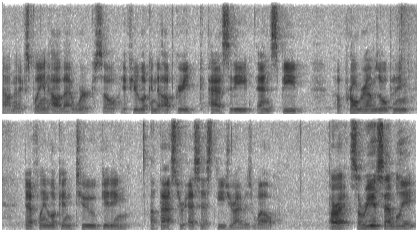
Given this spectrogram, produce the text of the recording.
um, that explain how that works. So if you're looking to upgrade capacity and speed of programs opening, definitely look into getting a faster SSD drive as well. Alright, so reassembly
